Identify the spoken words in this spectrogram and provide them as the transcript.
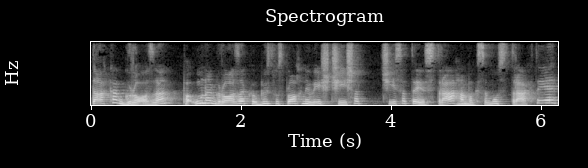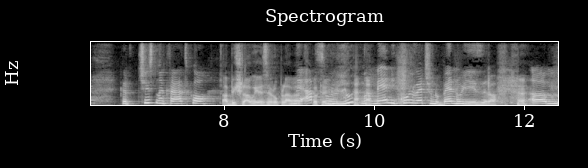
taka groza, pa una groza, ki v bistvu sploh ne veš češati česa te je strah, mm. ampak samo strah te je. Ker čist na kratko. A bi šla v jezero plavati? Ne, absolutno ne, nikoli več v nobeno jezero. Um,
